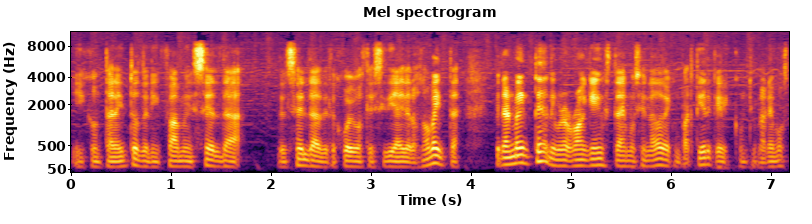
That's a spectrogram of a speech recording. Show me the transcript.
y con talento del infame Zelda del Zelda de los juegos de CDI de los 90. Finalmente, Liberal Run Games está emocionado de compartir que continuaremos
